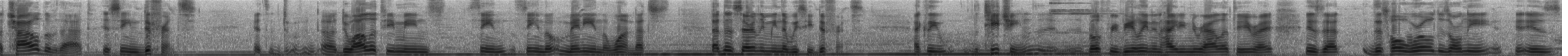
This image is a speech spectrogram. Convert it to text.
a child of that is seeing difference. It's duality means seeing seeing the many in the one. That's that doesn't necessarily mean that we see difference. Actually, the teaching, both revealing and hiding reality, right, is that this whole world is only is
